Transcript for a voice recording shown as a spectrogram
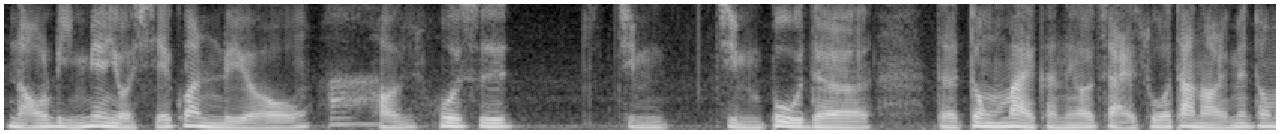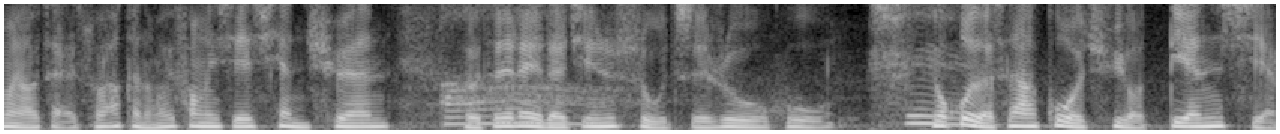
脑里面有血管瘤，好，或是颈。颈部的的动脉可能有窄缩，大脑里面动脉有窄缩，它可能会放一些线圈，有这一类的金属植入物，是，又或者是他过去有癫痫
